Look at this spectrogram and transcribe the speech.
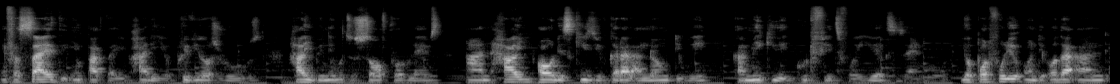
emphasize the impact that you've had in your previous roles, how you've been able to solve problems, and how all the skills you've gathered along the way can make you a good fit for a UX design role. Your portfolio, on the other hand,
